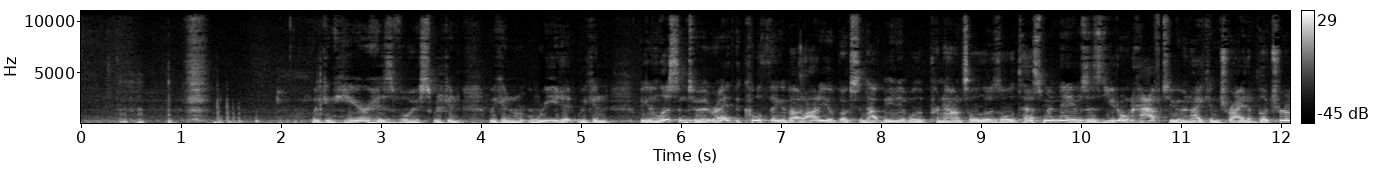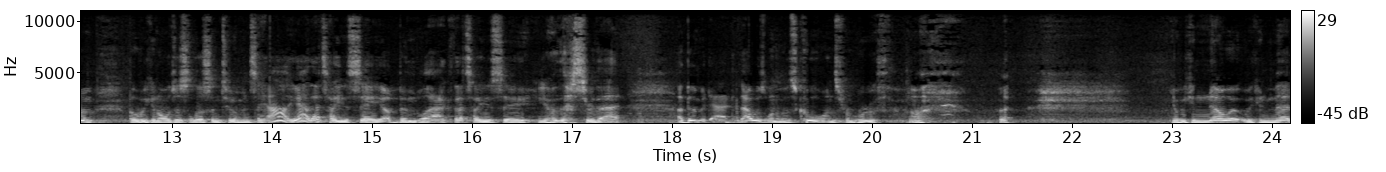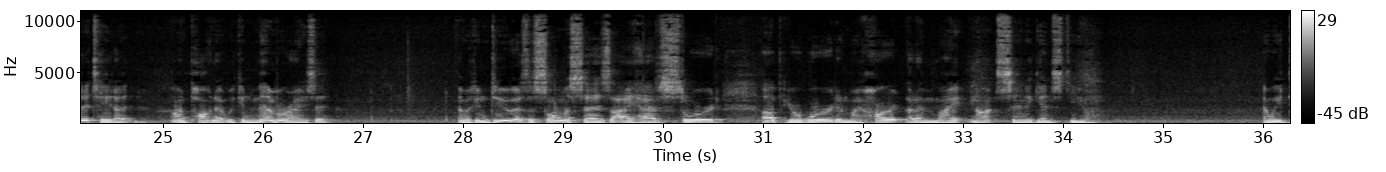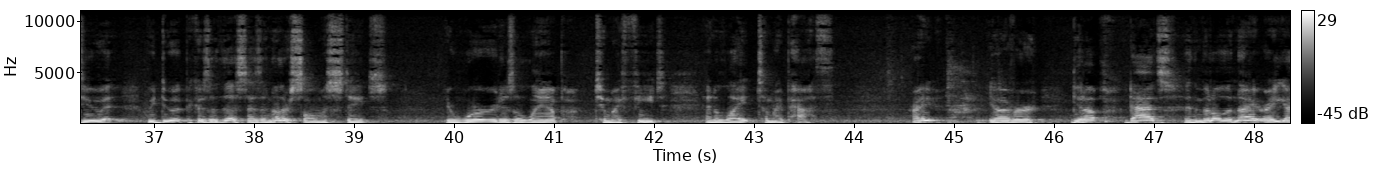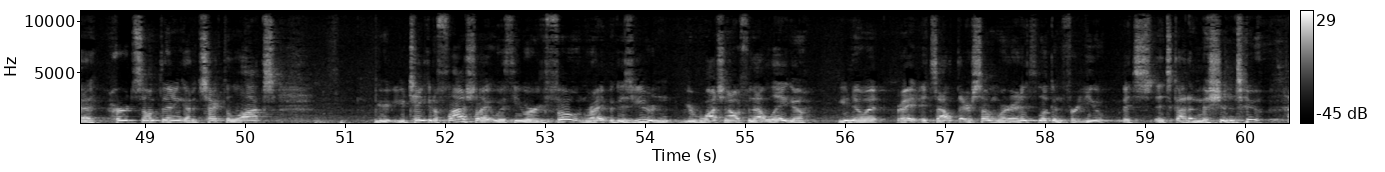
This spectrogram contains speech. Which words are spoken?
We can hear his voice. We can we can read it. We can we can listen to it, right? The cool thing about audiobooks and not being able to pronounce all those Old Testament names is you don't have to and I can try to butcher them, but we can all just listen to them and say, "Ah, yeah, that's how you say Abimelech. That's how you say, you know, this or that." Abimedad. That was one of those cool ones from Ruth. and we can know it, we can meditate upon it, we can memorize it. And we can do as the psalmist says, I have stored up your word in my heart that I might not sin against you. And we do it, we do it because of this, as another psalmist states. Your word is a lamp to my feet and a light to my path. Right? You ever get up, dads, in the middle of the night, right? You gotta heard something, you gotta check the locks. You're, you're taking a flashlight with you or your phone, right? Because you're you're watching out for that Lego you know it, right? It's out there somewhere and it's looking for you. It's it's got a mission too. you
